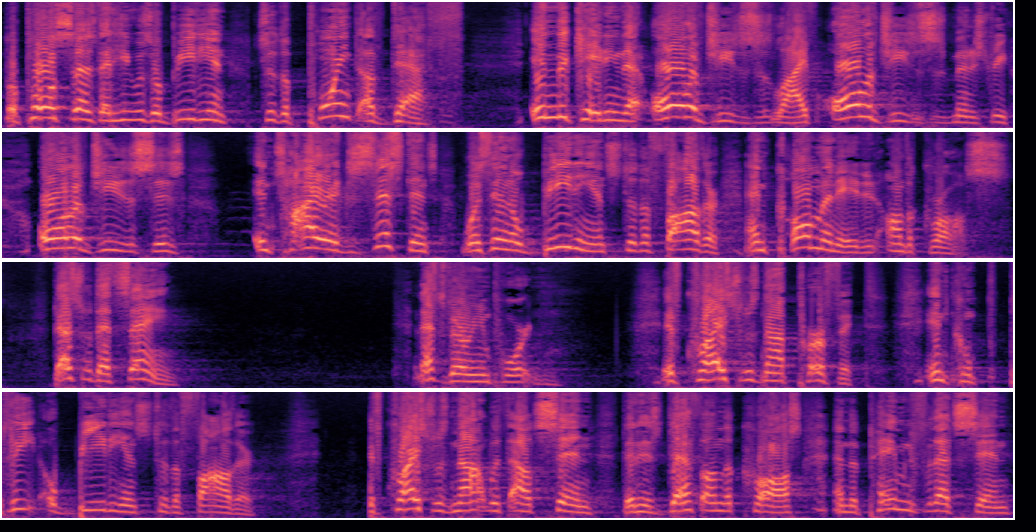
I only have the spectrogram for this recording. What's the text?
But Paul says that he was obedient to the point of death, indicating that all of Jesus' life, all of Jesus' ministry, all of Jesus' entire existence was in obedience to the Father and culminated on the cross. That's what that's saying. That's very important. If Christ was not perfect, in complete obedience to the Father, if Christ was not without sin, then his death on the cross and the payment for that sin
